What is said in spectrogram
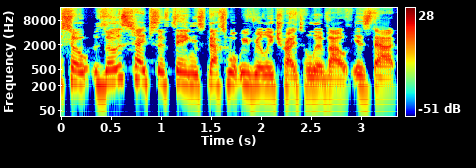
so those types of things, that's what we really tried to live out is that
